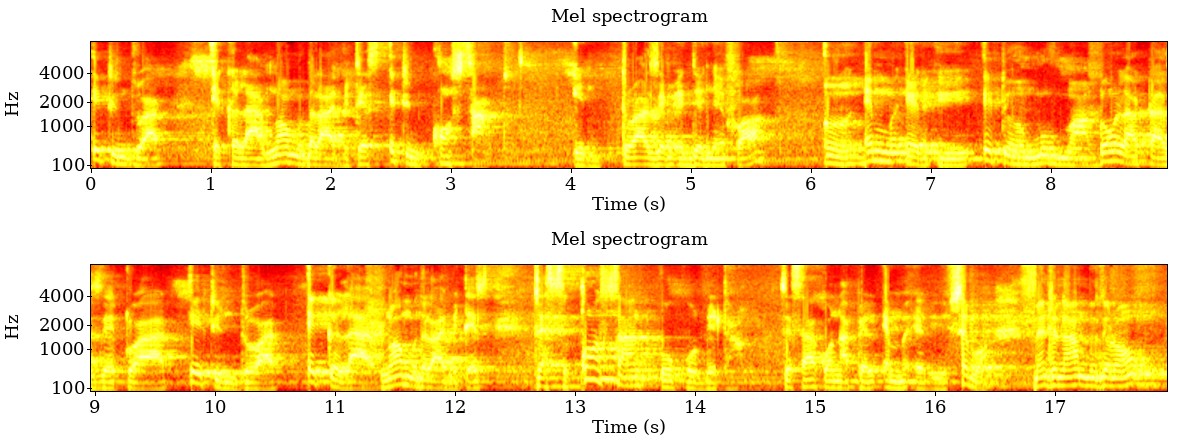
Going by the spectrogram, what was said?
est une droite et que la norme de la vitesse est une constante. Une troisième et dernière fois, un MRU est un mouvement dont la trajectoire est une droite et que la norme de la vitesse reste constante au cours du temps. C'est ça qu'on appelle MRU. C'est bon. Maintenant, nous allons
